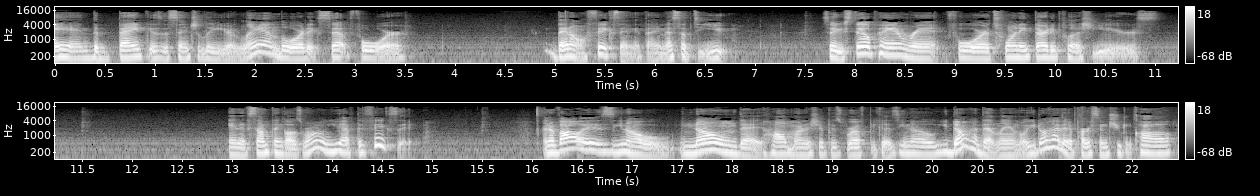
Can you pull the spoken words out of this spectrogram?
And the bank is essentially your landlord, except for they don't fix anything. That's up to you. So you're still paying rent for 20, 30 plus years. And if something goes wrong, you have to fix it. And I've always, you know, known that home ownership is rough because, you know, you don't have that landlord. You don't have that person that you can call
